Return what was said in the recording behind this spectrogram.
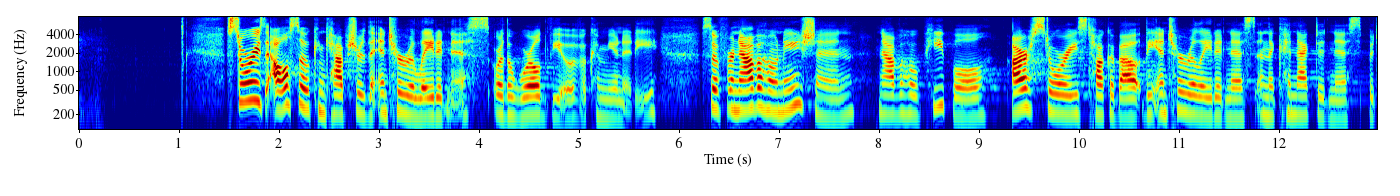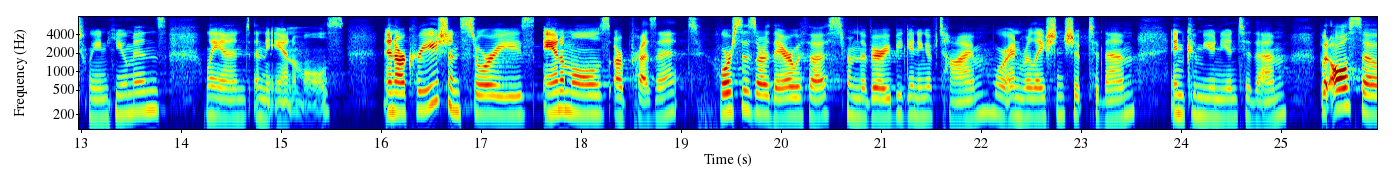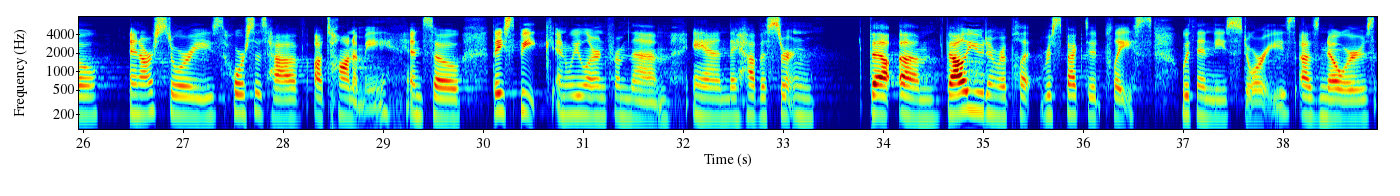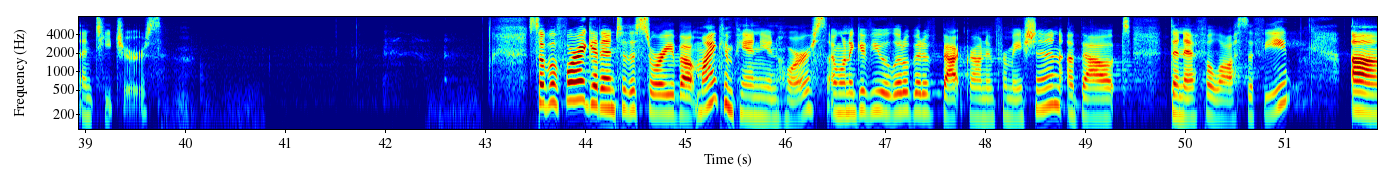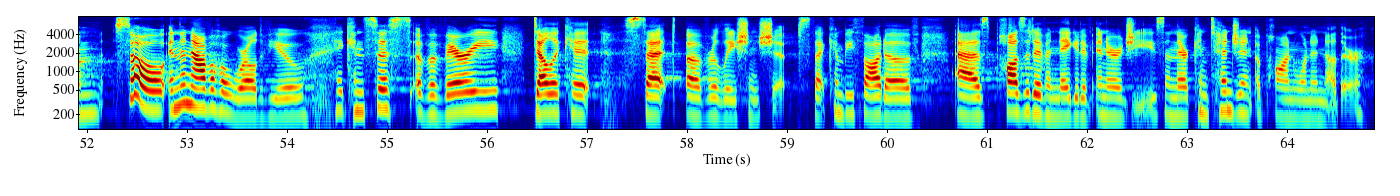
Stories also can capture the interrelatedness or the worldview of a community. So for Navajo Nation, Navajo people, our stories talk about the interrelatedness and the connectedness between humans, land, and the animals. In our creation stories, animals are present. Horses are there with us from the very beginning of time. We're in relationship to them, in communion to them. But also, in our stories, horses have autonomy. And so they speak, and we learn from them. And they have a certain um, valued and respected place within these stories as knowers and teachers. So, before I get into the story about my companion horse, I want to give you a little bit of background information about Dene philosophy. Um, so, in the Navajo worldview, it consists of a very delicate set of relationships that can be thought of as positive and negative energies, and they're contingent upon one another.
